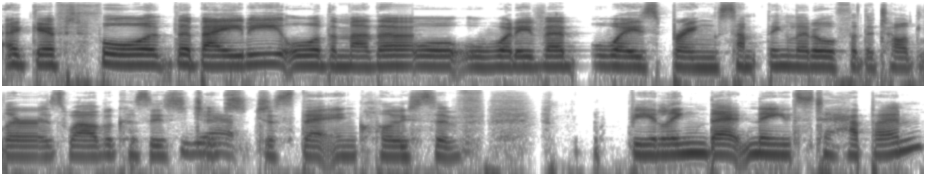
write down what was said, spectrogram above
a gift for the baby or the mother or, or, whatever, always bring something little for the toddler as well because it's yep. just, just that inclusive feeling that needs to happen.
